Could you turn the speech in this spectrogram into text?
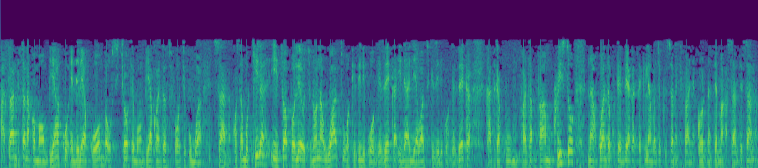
Asante sana kwa maombi yako. Endelea kuomba usichoke maombi yako yanaweza tofauti kubwa sana. Kwa sababu kila itwapo leo tunaona watu wakizidi kuongezeka idadi ya watu ikizidi kuongezeka katika kumfahamu kristo na kuanza kutembea katika kile ambacho kristo amekifanya kwa hiyo tunasema asante sana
